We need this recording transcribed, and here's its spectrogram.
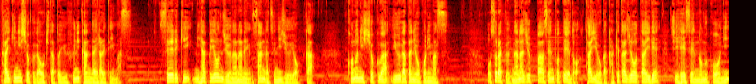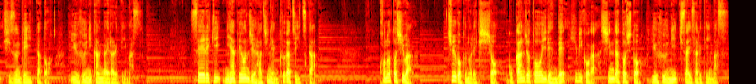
皆既日食が起きたというふうに考えられています。西暦247年3月24日この日食は夕方に起こります。おそらく70%程度太陽が欠けた状態で地平線の向こうに沈んでいったというふうに考えられています。西暦248年9月5日。この年は中国の歴史書「五漢書東遺伝」で卑弥呼が死んだ年というふうに記載されています。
